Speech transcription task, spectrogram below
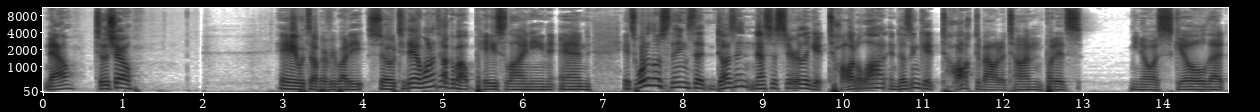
Now, to the show. Hey, what's up, everybody? So, today I want to talk about pace lining, and it's one of those things that doesn't necessarily get taught a lot and doesn't get talked about a ton, but it's, you know, a skill that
